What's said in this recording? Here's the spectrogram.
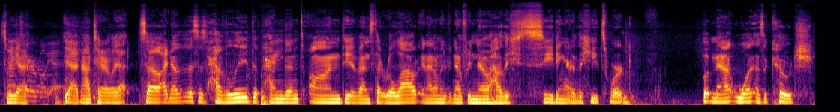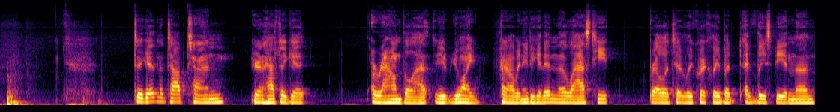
So we Not got terrible yet. yeah, not terrible yet. So I know that this is heavily dependent on the events that roll out, and I don't even know if we know how the seating or the heats work. But Matt, what as a coach to get in the top ten, you're gonna have to get around the last. You, you want to probably need to get in the last heat relatively quickly, but at least be in the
